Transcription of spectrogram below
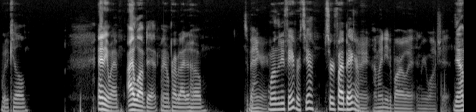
Would have killed. Anyway, I loved it. My own private Idaho. It's a banger. One of the new favorites, yeah. Certified banger. All right, I might need to borrow it and rewatch it. Yeah.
